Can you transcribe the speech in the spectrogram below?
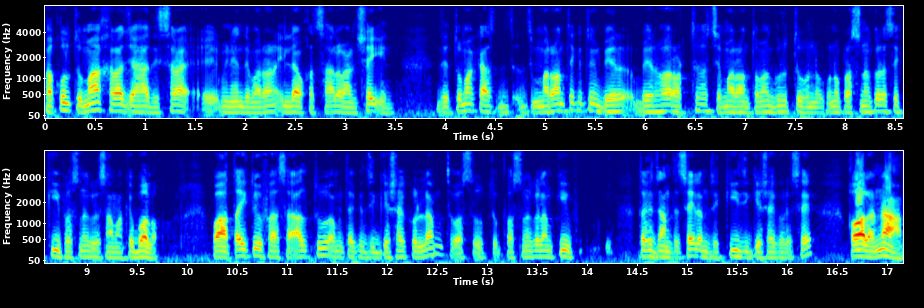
ফাকুল তুমা খারাজ জাহাদ ইসরা মিনেন্দে মারওয়ান ইল্লা সালান শাইন যে তোমার কাছ মারওয়ান থেকে তুমি বের হওয়ার অর্থ হচ্ছে, মারওয়ান তোমার গুরুত্বপূর্ণ কোনো প্রশ্ন করেছে, কি প্রশ্ন করেছে আমাকে বলো। তাই তু ফাসা আলতু আমি তাকে জিজ্ঞাসা করলাম প্রশ্ন করলাম, কি তাকে জানতে চাইলাম যে কি জিজ্ঞাসা করেছে। কলা নাম।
